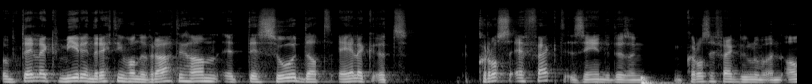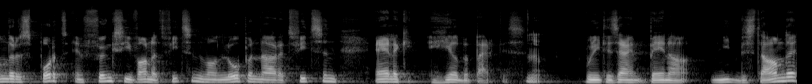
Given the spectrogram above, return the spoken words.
uiteindelijk meer in de richting van de vraag te gaan. Het is zo dat eigenlijk het cross-effect, zijnde dus een, een cross-effect bedoelen we een andere sport in functie van het fietsen, van lopen naar het fietsen, eigenlijk heel beperkt is. Ja. Ik moet niet te zeggen bijna niet bestaande.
